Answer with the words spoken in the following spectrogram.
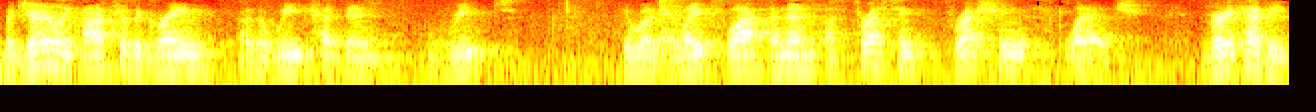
But generally, after the grain or the wheat had been reaped it was laid flat, and then a threshing, threshing sledge, very heavy,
